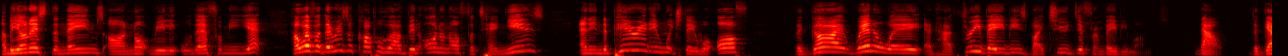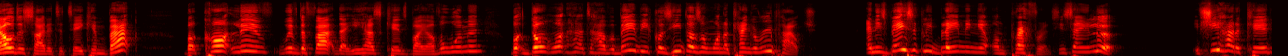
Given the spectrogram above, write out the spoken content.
I'll be honest, the names are not really all there for me yet. However, there is a couple who have been on and off for 10 years, and in the period in which they were off, the guy went away and had three babies by two different baby mums. Now, the gal decided to take him back, but can't live with the fact that he has kids by other women, but don't want her to have a baby because he doesn't want a kangaroo pouch. And he's basically blaming it on preference. He's saying, look, if she had a kid,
